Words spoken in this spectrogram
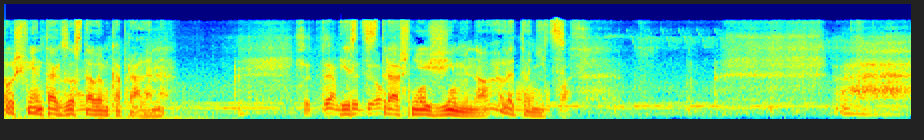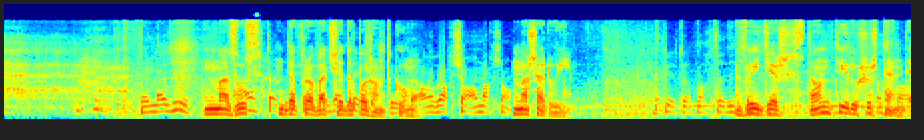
Po świętach zostałem kapralem. Jest strasznie zimno, ale to nic. Mazus, doprowadź się do porządku. Maszeruj. Wyjdziesz stąd i ruszysz tędy.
